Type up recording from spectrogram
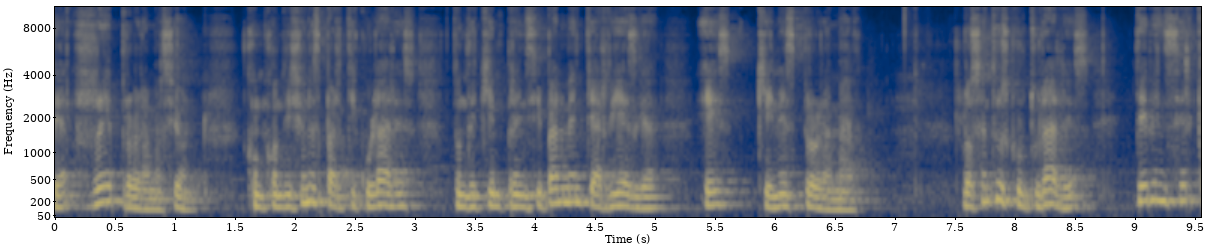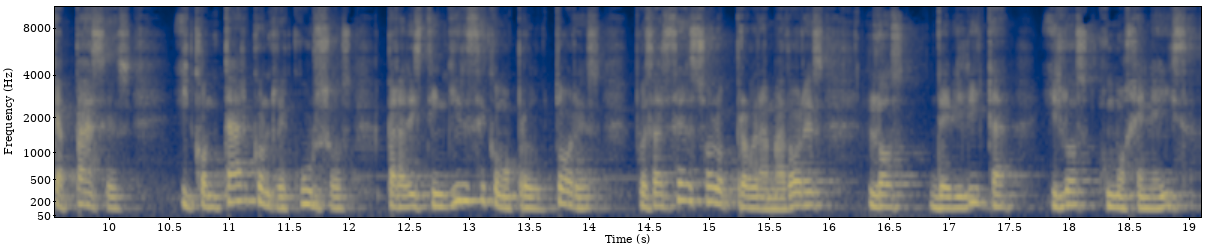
de reprogramación, con condiciones particulares donde quien principalmente arriesga es quien es programado. Los centros culturales deben ser capaces y contar con recursos para distinguirse como productores, pues al ser solo programadores los debilita y los homogeneiza,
